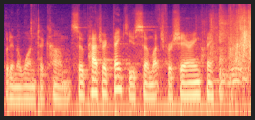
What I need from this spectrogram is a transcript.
but in the one to come. So, Patrick, thank you so much for sharing. Thank you.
